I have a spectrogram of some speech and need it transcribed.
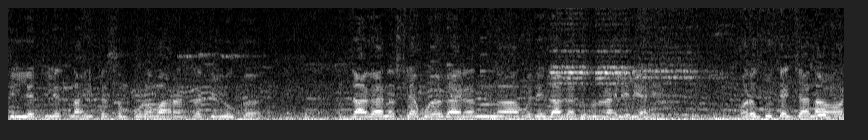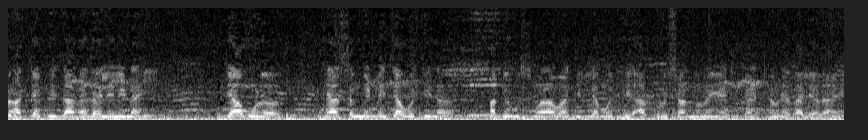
जिल्ह्यातीलच नाही तर संपूर्ण महाराष्ट्रातील लोक जागा नसल्यामुळं गायरांमध्ये जागा धरून राहिलेली आहे परंतु त्यांच्या नावावर अद्याप ही जागा झालेली नाही. त्यामुळं ह्या संघटनेच्या वतीनं आम्ही उस्मानाबाद जिल्ह्यामध्ये आक्रोश आंदोलन या ठिकाणी ठेवण्यात आलेलं आहे.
